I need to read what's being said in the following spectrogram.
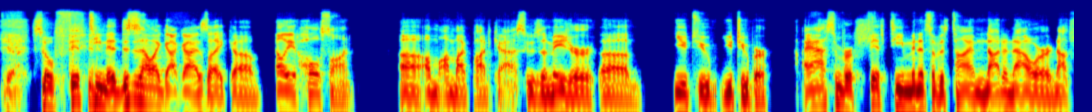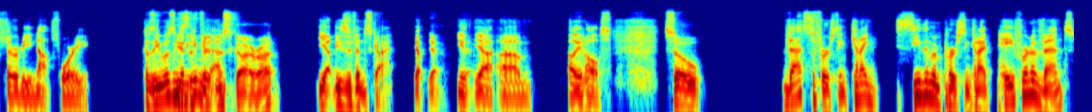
Yeah. So 15 minutes. This is how I got guys like um, Elliott Hulse on, uh, on on my podcast, who's a major um, YouTube YouTuber. I asked him for 15 minutes of his time, not an hour, not 30, not 40, because he wasn't going to give me that. fitness guy, right? Yep, he's a fitness guy. Yep. Yeah, Yeah. Yeah. Um, Elliott Hulse. So that's the first thing. Can I see them in person? Can I pay for an event,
